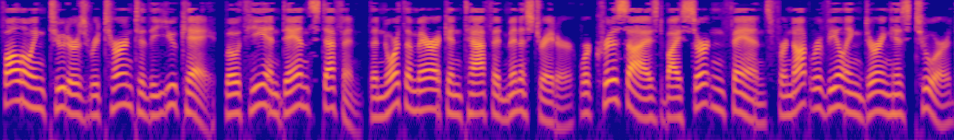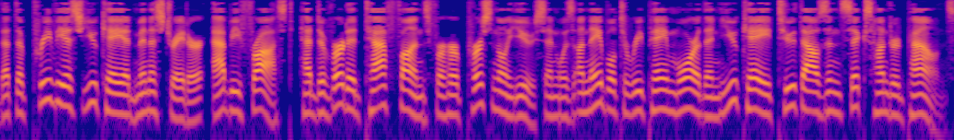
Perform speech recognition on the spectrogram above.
Following Tudor's return to the UK, both he and Dan Steffan, the North American TAFF administrator, were criticized by certain fans for not revealing during his tour that the previous UK administrator administrator, Abby Frost, had diverted TAFF funds for her personal use and was unable to repay more than UK £2,600.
